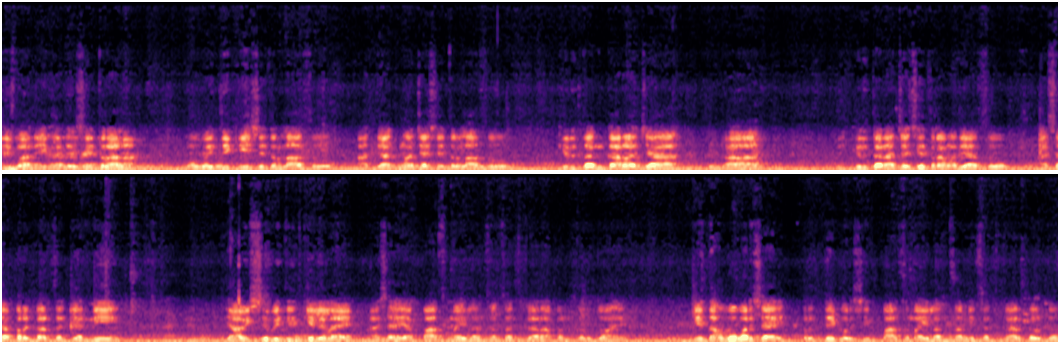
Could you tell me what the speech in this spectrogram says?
जीवन एखाद्या क्षेत्राला मग वैद्यकीय क्षेत्राला असो अध्यात्माच्या क्षेत्राला असो कीर्तनकाराच्या कीर्तनाच्या क्षेत्रामध्ये असो अशा प्रकारचं ज्यांनी जे आयुष्य व्यतीत केलेलं आहे अशा या पाच महिलांचा सत्कार आपण करतो आहे. हे दहावं वर्ष आहे प्रत्येक वर्षी पाच महिलांचा मी सत्कार करतो.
